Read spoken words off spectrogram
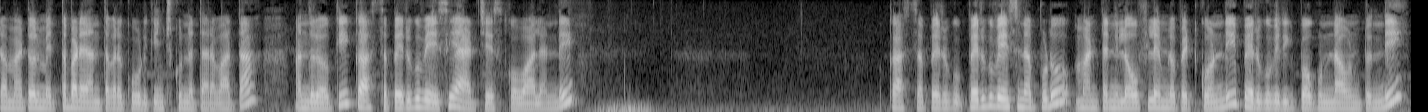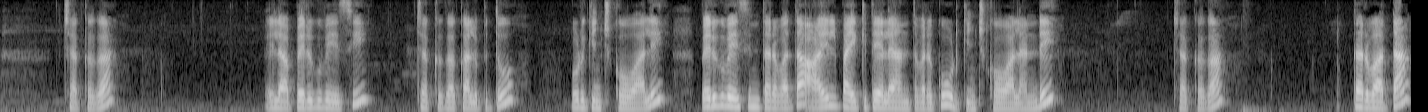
టొమాటోలు మెత్తబడేంత వరకు ఉడికించుకున్న తర్వాత అందులోకి కాస్త పెరుగు వేసి యాడ్ చేసుకోవాలండి. కాస్త పెరుగు పెరుగు వేసినప్పుడు మంటని లో ఫ్లేమ్లో పెట్టుకోండి. పెరుగు విరిగిపోకుండా ఉంటుంది. చక్కగా ఇలా పెరుగు వేసి చక్కగా కలుపుతూ ఉడికించుకోవాలి. పెరుగు వేసిన తర్వాత ఆయిల్ పైకి తేలేంత వరకు ఉడికించుకోవాలండి. చక్కగా తర్వాత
